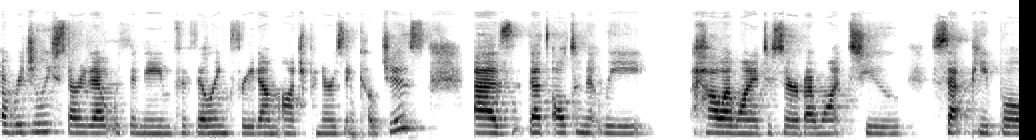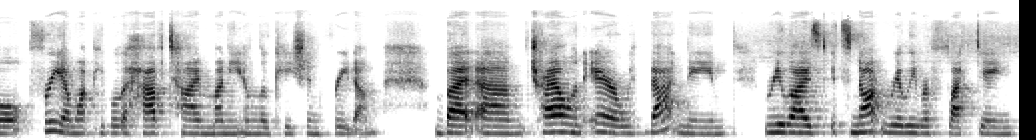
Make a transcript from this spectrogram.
originally started out with the name Fulfilling Freedom Entrepreneurs and Coaches as that's ultimately how I wanted to serve. I want to set people free. I want people to have time, money, and location freedom. But um, trial and error with that name realized it's not really reflecting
